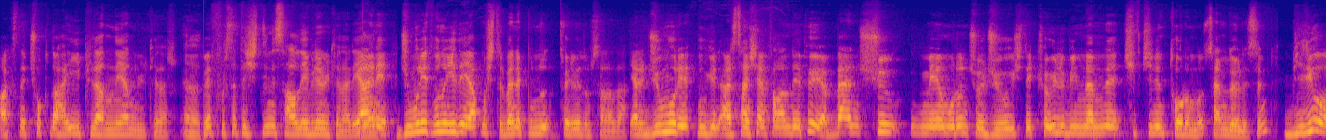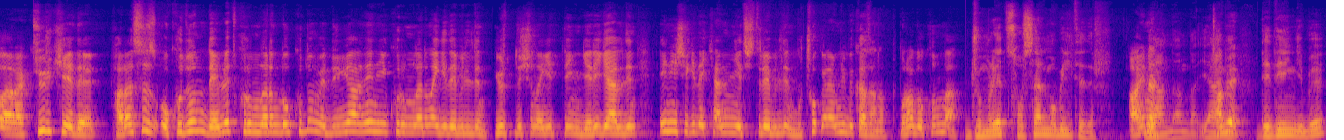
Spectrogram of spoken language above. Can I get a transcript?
Aksine çok daha iyi planlayan ülkeler. Evet. Ve fırsat eşitliğini sağlayabilen ülkeler. Yani Cumhuriyet bunu iyi de yapmıştır. Ben hep bunu söylüyordum sana da. Yani Cumhuriyet bugün Ersan Şen falan da yapıyor ya. Ben şu memurun çocuğu, işte köylü bilmem ne çiftçinin torunu. Sen de öylesin. Biri olarak Türkiye'de parasız okudun, devlet kurumlarında okudun ve dünyanın en iyi kurumlarına gidebildin. Yurt dışına gittin, geri geldin. En iyi şekilde kendini yetiştirebildin. Bu çok önemli bir kazanım. Buna dokunma. Cumhuriyet sosyal mobilitedir. Aynen. Bir yandan da. Yani Tabii. dediğin gibi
